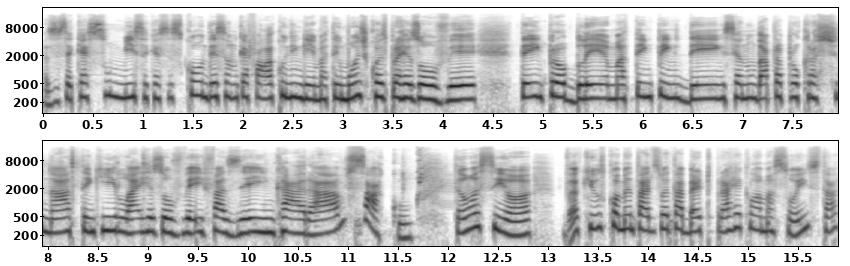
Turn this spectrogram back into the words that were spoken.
Às vezes você quer sumir, você quer se esconder, você não quer falar com ninguém, mas tem um monte de coisa para resolver, tem problema, tem pendência, não dá para procrastinar, tem que ir lá e resolver e fazer e encarar. Um saco. Então, assim, ó, aqui os comentários vão estar abertos para reclamações, tá?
